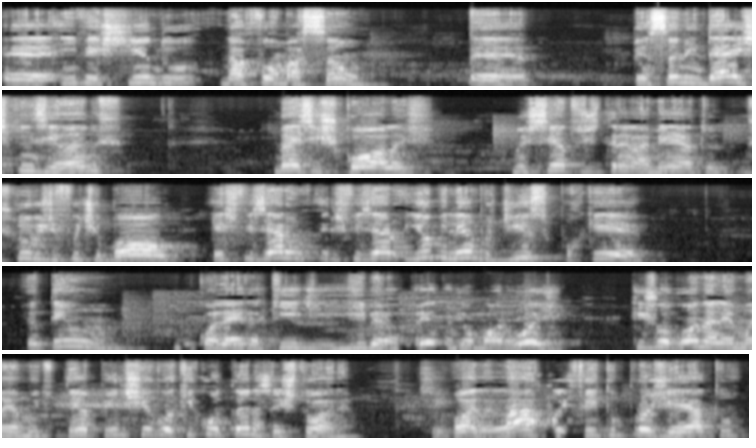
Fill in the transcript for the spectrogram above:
é, investindo na formação, é, pensando em 10, 15 anos, nas escolas, nos centros de treinamento, nos clubes de futebol. Eles fizeram, eles fizeram, e eu me lembro disso porque eu tenho um, um colega aqui de Ribeirão Preto, onde eu moro hoje, que jogou na Alemanha há muito tempo, e ele chegou aqui contando essa história. Sim. Olha, lá foi feito um projeto,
